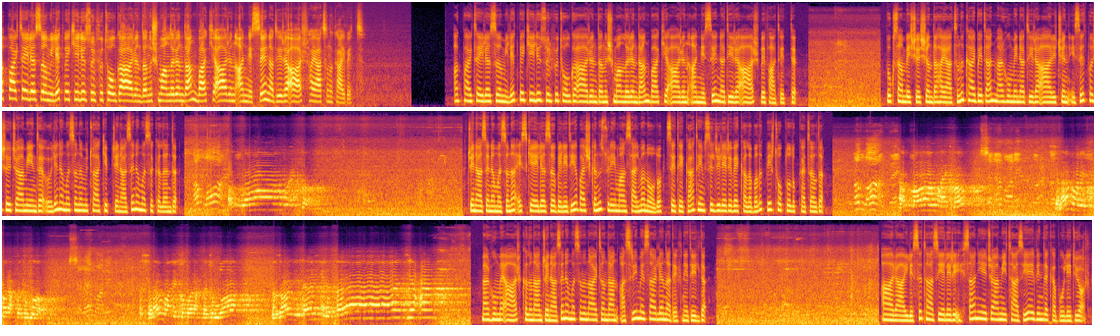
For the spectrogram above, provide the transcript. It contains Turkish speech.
AK Parti Elazığ Milletvekili Zülfü Tolga Ağar'ın danışmanlarından Baki Ağar'ın annesi Nadire Ağar hayatını kaybetti. AK Parti Elazığ Milletvekili Zülfü Tolga Ağar'ın danışmanlarından Baki Ağar'ın annesi Nadire Ağar vefat etti. 95 yaşında hayatını kaybeden merhume Nadire Ağar için İzzet Paşa Camii'nde öğle namazını mütakip cenaze namazı kılındı. Allah! Cenaze namazına eski Elazığ Belediye Başkanı Süleyman Selmanoğlu, STK temsilcileri ve kalabalık bir topluluk katıldı. الله أكبر الله أكبر السلام عليكم ورحمة الله السلام عليكم ورحمة الله السلام عليكم السلام عليكم ورحمة الله رضا لله الفاتحة Merhume Ağar, kılınan cenaze namazının ardından Asri mezarlığına defnedildi. Ağar ailesi taziyeleri İhsaniye Camii Taziye Evi'nde kabul ediyor.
